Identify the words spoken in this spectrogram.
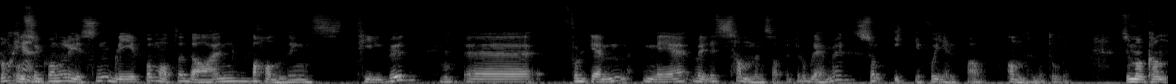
Okay. Og psykoanalysen blir på en måte da en behandlingstilbud Mm. eh, for dem med veldig sammensatte problemer som ikke får hjelp av andre metoder. Så man kan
